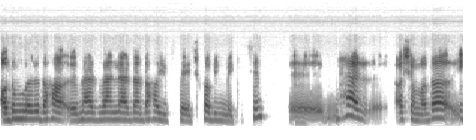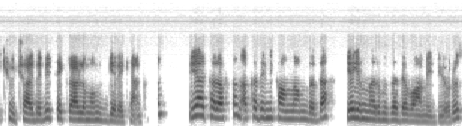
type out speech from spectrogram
adımları daha e, merdivenlerden daha yükseğe çıkabilmek için e, her aşamada 2-3 ayda bir tekrarlamamız gereken kısım. Diğer taraftan akademik anlamda da yayınlarımıza devam ediyoruz.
